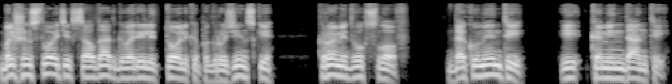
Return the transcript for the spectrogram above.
Большинство этих солдат говорили только по-грузински, кроме двух слов «документы» и «коменданты».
